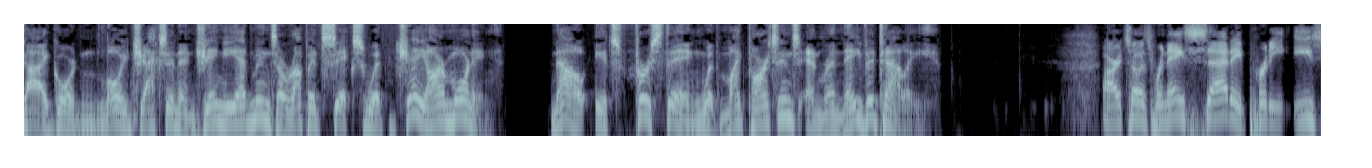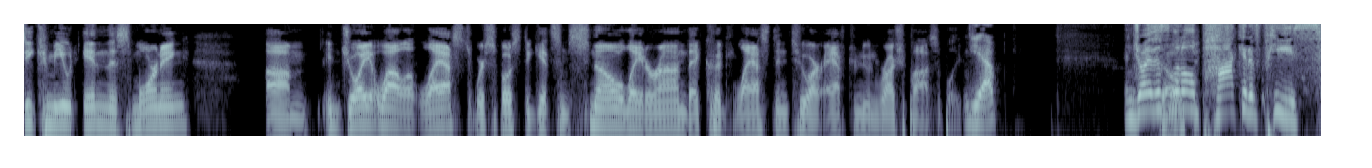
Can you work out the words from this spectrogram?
Guy Gordon, Lloyd Jackson, and Jamie Edmonds are up at 6 with JR Morning. Now it's First Thing with Mike Parsons and Renee Vitale. All right, so as Renee said, a pretty easy commute in this morning. Um, enjoy it while it lasts. We're supposed to get some snow later on that could last into our afternoon rush, possibly. Yep. Enjoy this So- little pocket of peace.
